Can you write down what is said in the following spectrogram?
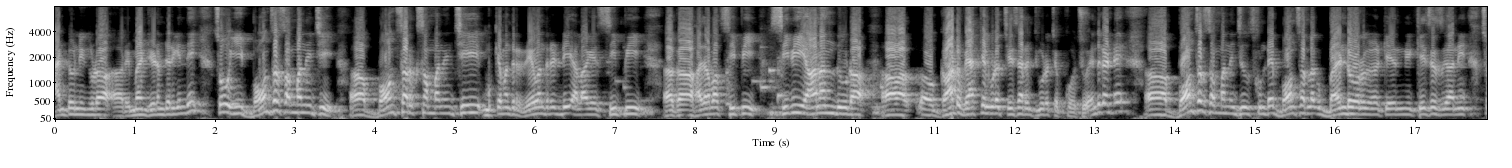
యాంటోనీ కూడా రిమైండ్ చేయడం జరిగింది. సో ఈ బౌన్సర్ సంబంధించి బౌన్సర్కి సంబంధించి ముఖ్యమంత్రి రేవంత్ రెడ్డి అలాగే CP Hyderabad CP CV Anand కూడా ఘాటు వ్యాఖ్యలు కూడా చేశారని కూడా చెప్పుకోవచ్చు. ఎందుకంటే బౌన్సర్ సంబంధించి చూసుకుంటే బౌన్సర్లకు బైండ్ ఓవర్ కేసెస్ కానీ సో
